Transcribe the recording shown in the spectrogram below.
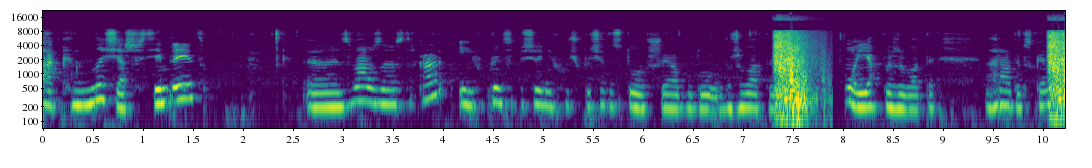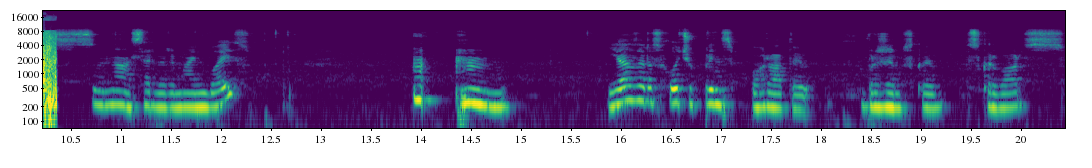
Так, ну що ж, всім привіт! З вами знову Старкар, і в принципі сьогодні хочу почати з того, що я буду виживати. Ой, як виживати? Грати в Skywars на сервері Minebase. Я зараз хочу, в принципі, пограти в режим Sky- Skywars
